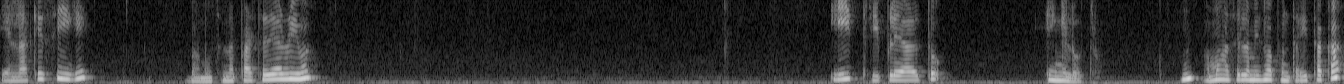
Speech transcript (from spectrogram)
en la que sigue vamos en la parte de arriba y triple alto en el otro ¿Mm? vamos a hacer la misma puntadita acá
